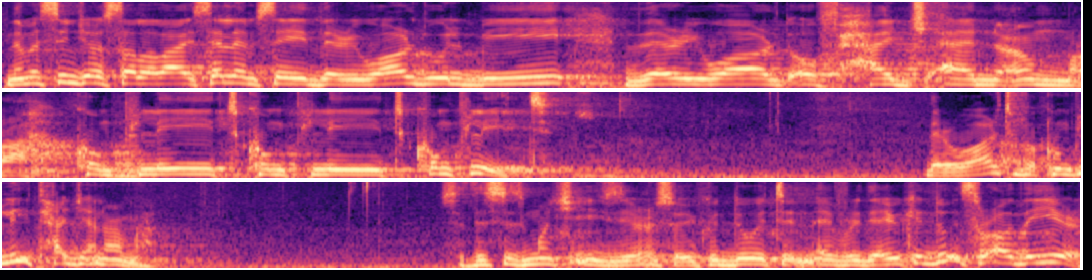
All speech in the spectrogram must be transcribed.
The Messenger ﷺ said the reward will be the reward of Hajj and Umrah. Complete, complete, complete. The reward of a complete Hajj and Umrah. So this is much easier. So you could do it in every day. You could do it throughout the year.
